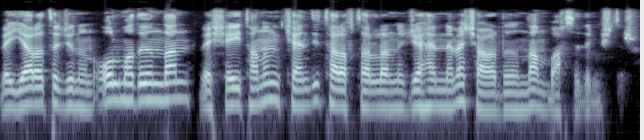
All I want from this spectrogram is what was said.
ve yaratıcının olmadığından ve şeytanın kendi taraftarlarını cehenneme çağırdığından bahsedilmiştir.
